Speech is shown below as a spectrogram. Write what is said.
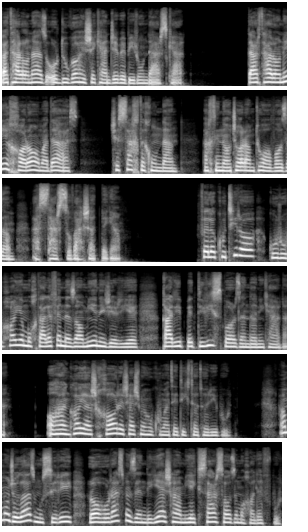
و ترانه از اردوگاه شکنجه به بیرون درس کرد. در ترانه خارا آمده است چه سخت خوندن وقتی ناچارم تو آوازم از ترس و وحشت بگم. فلاکوتی را گروه های مختلف نظامی نیجریه قریب به دیویس بار زندانی کردند. آهنگهایش خار چشم حکومت دیکتاتوری بود. اما جدا از موسیقی راه و رسم زندگیش هم یک سر ساز مخالف بود.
